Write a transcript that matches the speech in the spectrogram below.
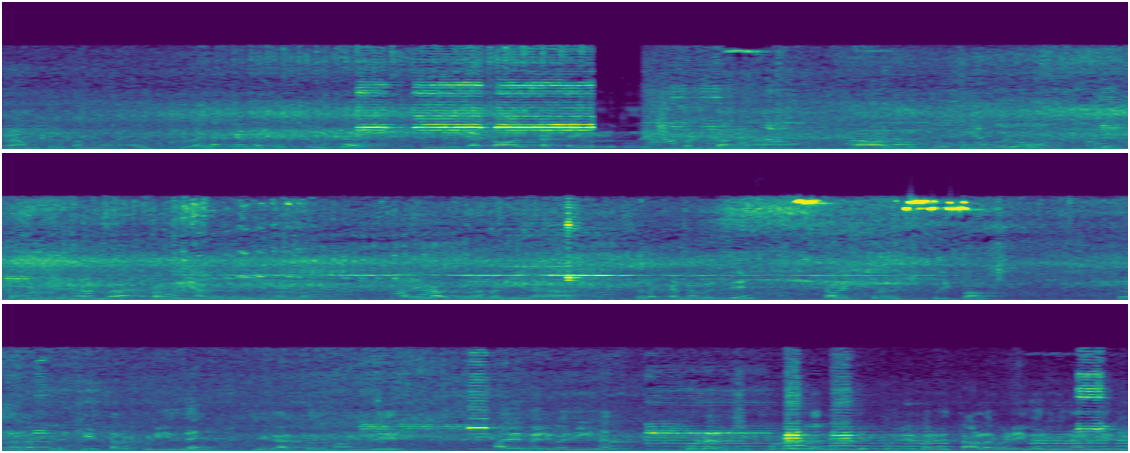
கிராமத்தில் பண்ணுவாங்க. அது விளக்கெண்ணெய் தொப்புளுக்கும் இடிஞ்சா கால் கட்டை விரலுக்கும் வச்சு படுத்தாங்கன்னா ஆழ்ந்த தூக்கமும் வரும் வெப்பம் வந்து நல்லா கம்மியாகிறது உணரலாம். பழைய காலத்துலாம் பார்த்தீங்கன்னா விளக்கெண்ணெய் வந்து தலைக்கு கூட வச்சு குடிப்பாங்க. ஸோ நல்லா குளிர்ச்சியை தரக்கூடியது மிக அற்புதமானது. அதே மாதிரி பார்த்தீங்கன்னா குடல் குடல் வந்து எப்பவுமே பாருங்கள் தலைவலி வருதுனாலும் சரி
